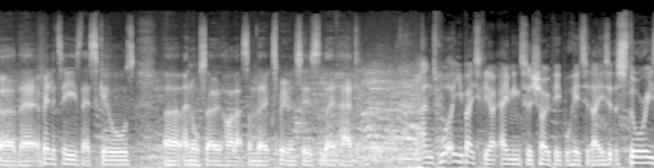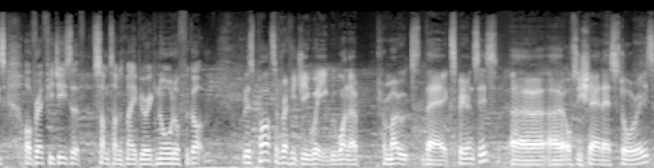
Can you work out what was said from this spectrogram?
uh, their abilities, their skills, uh, and also highlight some of their experiences that they've had. And what are you basically aiming to show people here today? Is it the stories of refugees that sometimes maybe are ignored or forgotten? Well, as part of Refugee Week, we want to promote their experiences, uh, uh, obviously share their stories,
